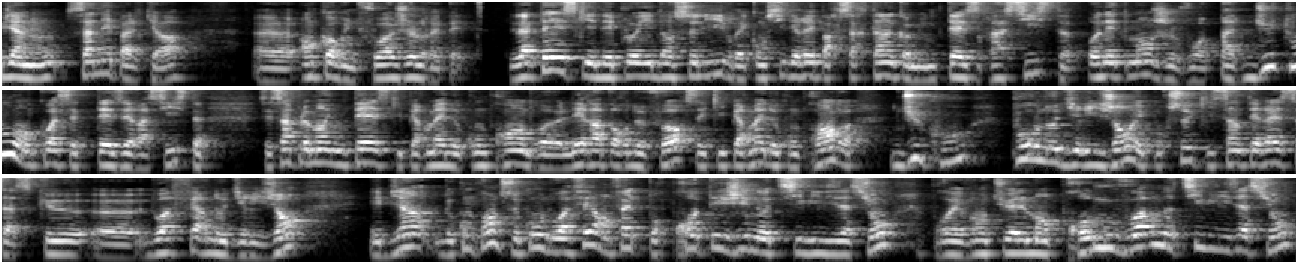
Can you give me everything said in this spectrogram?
bien non, ça n'est pas le cas. Euh, encore une fois, je le répète. La thèse qui est déployée dans ce livre est considérée par certains comme une thèse raciste. Honnêtement, je vois pas du tout en quoi cette thèse est raciste. C'est simplement une thèse qui permet de comprendre les rapports de force et qui permet de comprendre, du coup, pour nos dirigeants et pour ceux qui s'intéressent à ce que euh, doivent faire nos dirigeants, eh bien, de comprendre ce qu'on doit faire en fait pour protéger notre civilisation, pour éventuellement promouvoir notre civilisation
